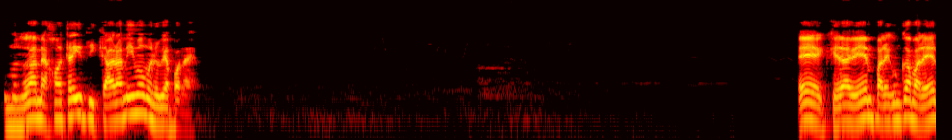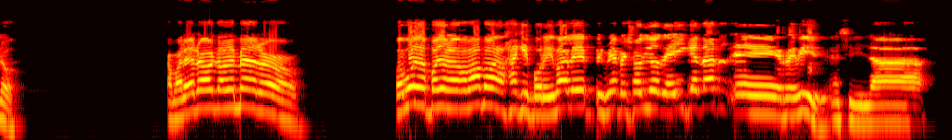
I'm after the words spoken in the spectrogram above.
como no da mejor estadística ahora mismo, me lo voy a poner. Eh, queda bien, parezco un camarero. Camarero, no de menos. Pues bueno, pues vamos aquí por ahí, ¿vale? Primer episodio de Igadar eh, Revir. Es decir, la...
